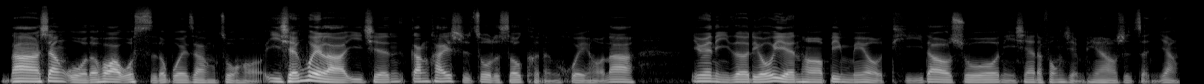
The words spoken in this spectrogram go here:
那像我的话，我死都不会这样做哈。以前会啦，以前刚开始做的时候可能会哈。那因为你的留言哈，并没有提到说你现在的风险偏好是怎样。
